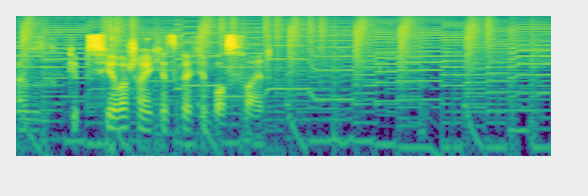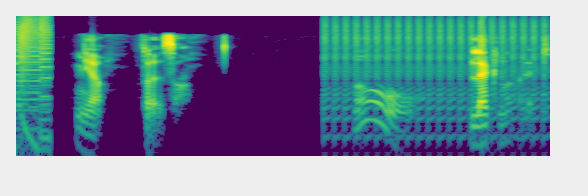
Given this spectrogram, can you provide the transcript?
Also gibt es hier wahrscheinlich jetzt gleich den Bossfight. Ja, da ist er. Oh, Black Knight.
